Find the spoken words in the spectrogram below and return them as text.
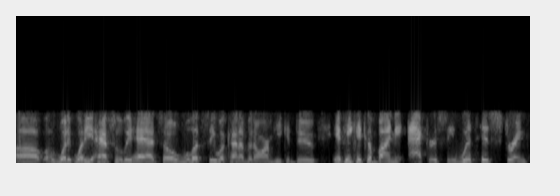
uh, what what he absolutely had. So well, let's see what kind of an arm he can do. If he can combine the accuracy with his strength,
